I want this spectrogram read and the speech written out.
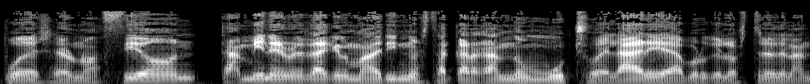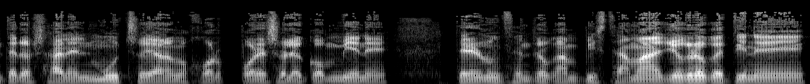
puede ser una opción. Es verdad que el Madrid no está cargando mucho el área porque los tres delanteros salen mucho y a lo mejor por eso le conviene tener un centrocampista más. Yo creo que tiene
